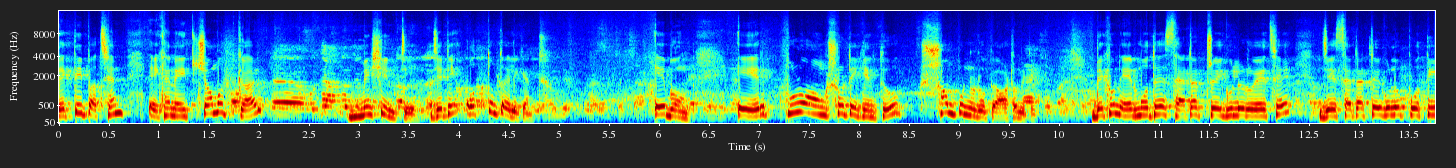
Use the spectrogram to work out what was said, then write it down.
দেখতেই পাচ্ছেন, এখানে এই চমৎকার মেশিনটি, যেটি অত্যন্ত এলিগেন্ট এবং এর পুরো অংশটি কিন্তু সম্পূর্ণরূপে অটোমেটিক দেখুন, এর মধ্যে স্যাটার ট্রেগুলো রয়েছে, যে স্যাটার ট্রেগুলো প্রতি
